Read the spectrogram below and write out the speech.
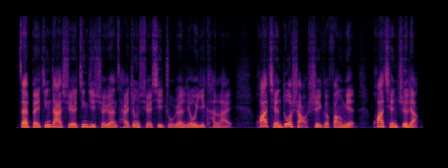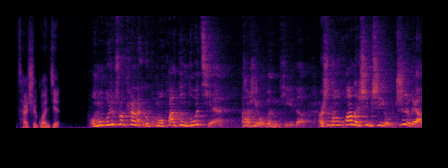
在北京大学经济学院财政学系主任刘怡看来，花钱多少是一个方面，花钱质量才是关键。我们不是说看哪个部门花更多钱，它是有问题的，而是它花的是不是有质量，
